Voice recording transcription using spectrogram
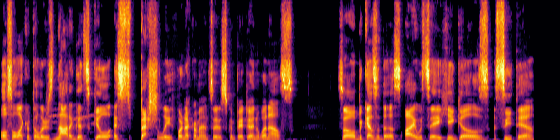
Also, like artillery is not a good skill, especially for necromancers compared to anyone else. So because of this, I would say he goes C tier.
